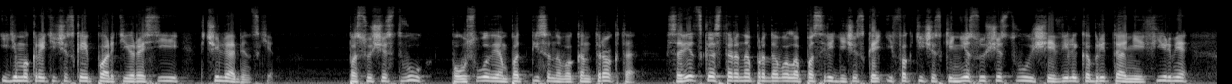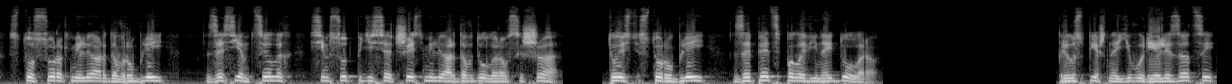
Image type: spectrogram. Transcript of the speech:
и Демократической партии России в Челябинске. По существу, по условиям подписанного контракта, советская сторона продавала посреднической и фактически несуществующей в Великобритании фирме 140 миллиардов рублей за 7,756 миллиардов долларов США, то есть 100 рублей за 5,5 долларов. При успешной его реализации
